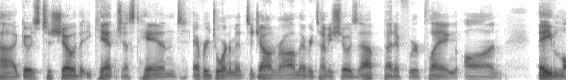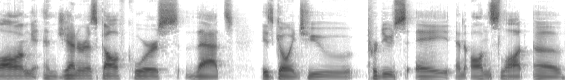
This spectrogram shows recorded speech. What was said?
Uh, goes to show that you can't just hand every tournament to Jon Rahm every time he shows up. But if we're playing on a long and generous golf course that is going to produce a an onslaught of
